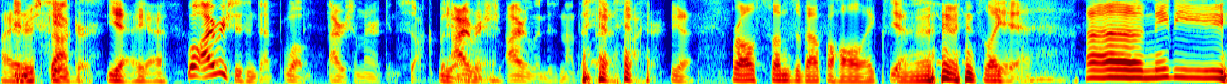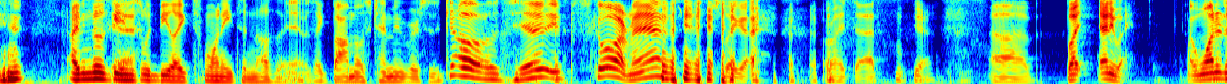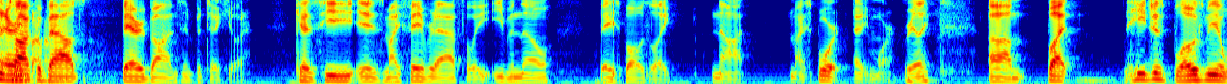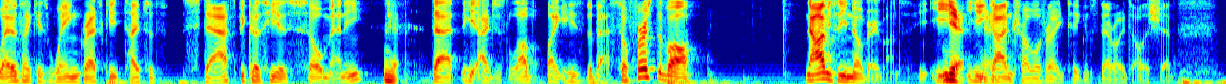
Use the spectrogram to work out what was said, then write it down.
Irish soccer. kids. Yeah, yeah. Well, Irish isn't that. Well, Irish Americans suck, but Yeah, Irish Ireland is not that bad at soccer. Yeah, we're all sons of alcoholics. Yes. it's like, yeah. uh, maybe. I mean, those Yeah. games would be like twenty to nothing. Yeah, it was like Bamos Timmy versus Go Timmy score, man. Just like, all right, Dad. yeah. Uh, but anyway, I wanted to talk about Barry Bonds in particular because he is my favorite athlete, even though baseball is like not my sport anymore, really. Um, but he just blows me away with like his Wayne Gretzky types of stats because he has so many Yeah. that he I just love like he's the best. So first of all, now obviously you know Barry Bonds. He Yeah, he yeah. got in trouble for like taking steroids, all this shit.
